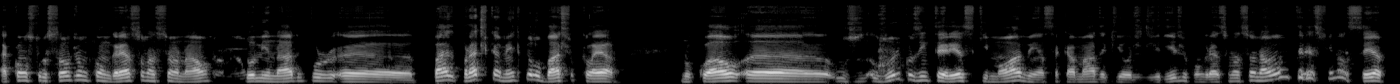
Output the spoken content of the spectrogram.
a construção de um Congresso Nacional dominado por uh, praticamente pelo baixo clero, no qual uh, os, os, únicos interesses que movem essa camada que hoje dirige o Congresso Nacional é o interesse financeiro.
